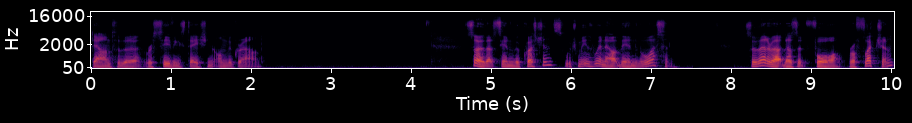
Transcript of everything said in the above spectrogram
down to the receiving station on the ground. So that's the end of the questions, which means we're now at the end of the lesson. So that about does it for reflection.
